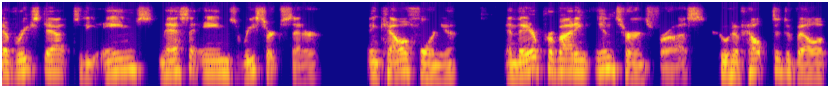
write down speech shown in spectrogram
have reached out to the Ames, NASA Ames Research Center in California, and they are providing interns for us who have helped to develop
